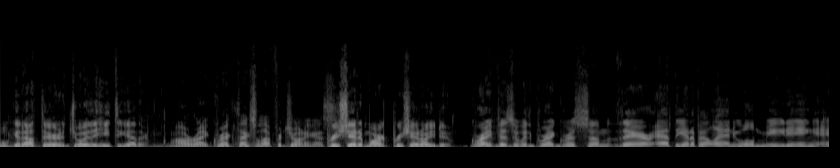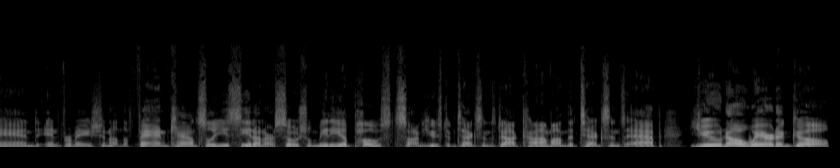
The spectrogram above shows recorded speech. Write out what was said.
we'll get out there and enjoy the heat together. All right, Greg, thanks a lot for joining us. Appreciate it, Marc. Appreciate all you do. Great visit with Greg Grissom there at the NFL annual meeting and information on the fan council. You see it on our social media posts on HoustonTexans.com, on the Texans app. You know where to go.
